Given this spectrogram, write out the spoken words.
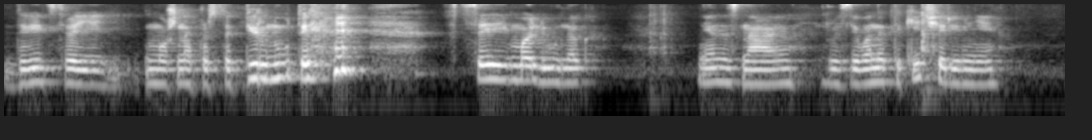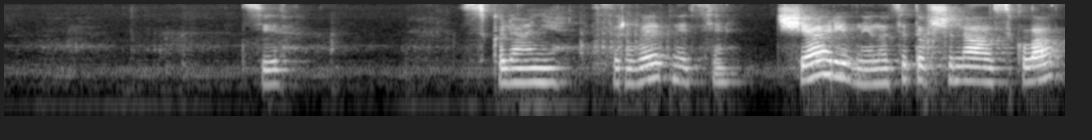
Дивіться, можна просто пірнути в цей малюнок. Я не знаю, друзі, вони такі чарівні. Ці скляні серветниці. Чарівні, ну це товщина скла.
